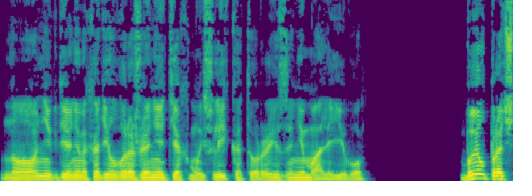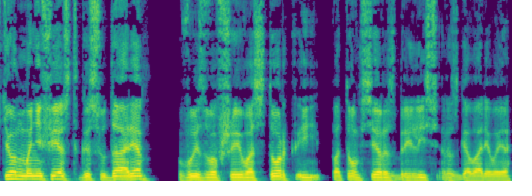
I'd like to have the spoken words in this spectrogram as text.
но нигде не находил выражения тех мыслей, которые занимали его. Был прочтен манифест государя, вызвавшие восторг, и потом все разбрелись, разговаривая.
